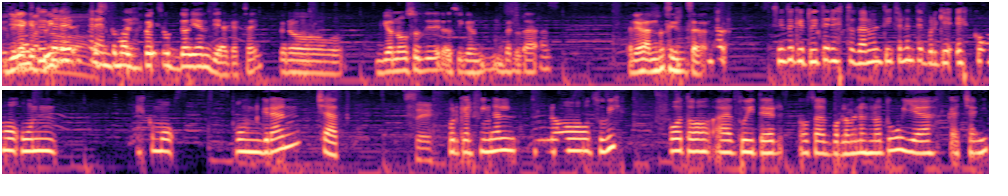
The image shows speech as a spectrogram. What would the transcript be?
diría que Twitter Twitter es como el. Facebook de hoy en día, ¿cachai? Pero yo no uso Twitter, así que en verdad... Estaría hablando sincero. Siento que Twitter es totalmente diferente porque es como un es como un gran chat, Sí. porque al final no subís fotos a Twitter, o sea, por lo menos no tuyas, ¿cachai?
